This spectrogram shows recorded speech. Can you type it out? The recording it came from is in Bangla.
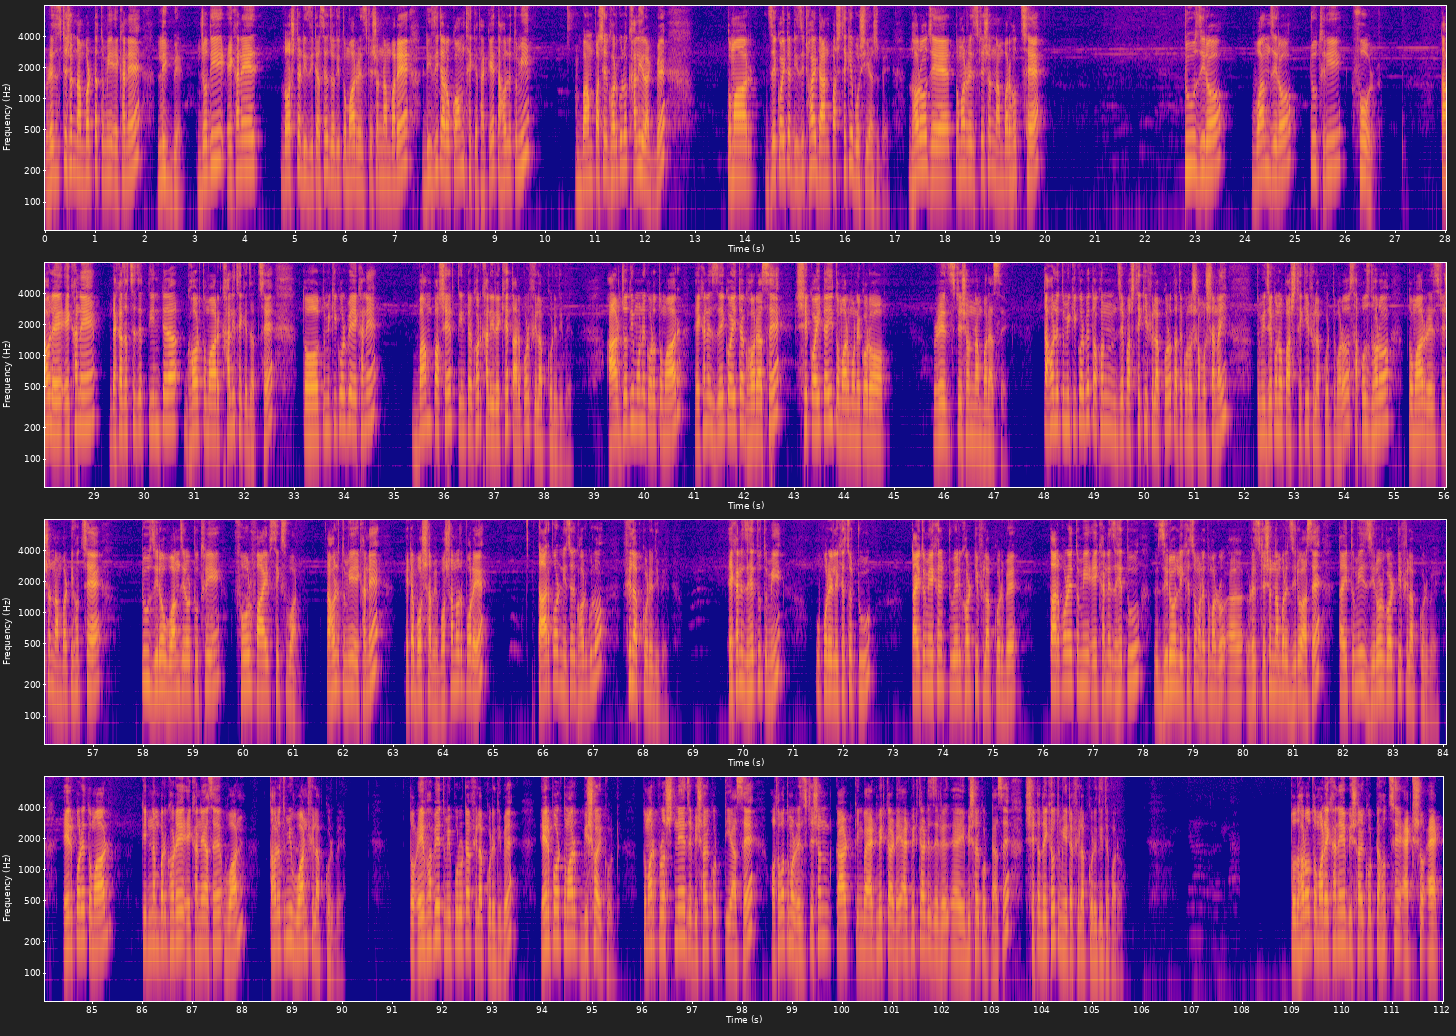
রেজিস্ট্রেশন নাম্বারটা তুমি এখানে লিখবে। যদি এখানে দশটা ডিজিট আছে, যদি তোমার রেজিস্ট্রেশন নাম্বারে ডিজিট আরও কম থেকে থাকে, তাহলে তুমি বাম পাশের ঘরগুলো খালি রাখবে। তোমার যে কয়টা ডিজিট হয়, ডান পাশ থেকে বসিয়ে আসবে। ধরো যে তোমার রেজিস্ট্রেশন নাম্বার হচ্ছে two zero one zero two three four তাহলে এখানে দেখা যাচ্ছে যে তিনটা ঘর তোমার খালি থেকে যাচ্ছে। তো তুমি কি করবে? এখানে বাম পাশের তিনটা ঘর খালি রেখে তারপর ফিল করে দিবে। আর যদি মনে করো তোমার এখানে যে কয়টা ঘর আছে, সে কয়টাই তোমার মনে করো রেজিস্ট্রেশন নাম্বার আছে। তাহলে তুমি কি করবে? তখন যে পাশ থেকেই ফিল করো, তাতে কোনো সমস্যা নাই। তুমি যে কোনো পাশ থেকেই ফিল করতে পারো। সাপোজ ধরো তোমার রেজিস্ট্রেশন নাম্বারটি হচ্ছে two zero one zero two three four five six one তাহলে তুমি এখানে এটা বসাবে। বসানোর পরে তারপর নিচের ঘরগুলো ফিল আপ করে দিবে। এখানে যেহেতু তুমি উপরে লিখেছো টু তাই তুমি এখানে টু এর ঘরটি ফিল আপ করবে। তারপরে তুমি এখানে যেহেতু জিরো লিখেছো মানে তোমার রেজিস্ট্রেশন নাম্বারে জিরো আছে, তাই তুমি জিরোর ঘরটি ফিল আপ করবে। এরপরে তোমার তিন নম্বর ঘরে এখানে আছে ওয়ান তাহলে তুমি ওয়ান ফিল করবে। তো এইভাবে তুমি পুরোটা ফিল করে দিবে। এরপর তোমার বিষয় কোড তোমার প্রশ্নে যে বিষয় কোডটি আছে, অথবা তোমার রেজিস্ট্রেশন কার্ড কিংবা অ্যাডমিট কার্ডে অ্যাডমিট কার্ডে যে বিষয় কোডটা আছে, সেটা দেখেও তুমি এটা ফিল করে দিতে পারো। তো ধরো তোমার এখানে বিষয় কোডটা হচ্ছে একশো এক,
